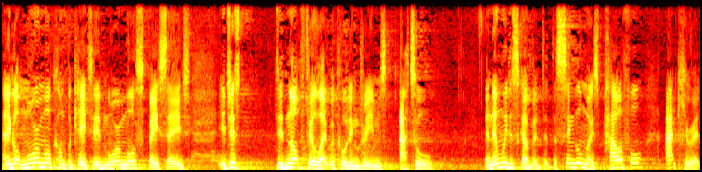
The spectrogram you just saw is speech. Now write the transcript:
and it got more and more complicated, more and more space age. It just did not feel like recording dreams at all. And then we discovered that the single most powerful, accurate,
